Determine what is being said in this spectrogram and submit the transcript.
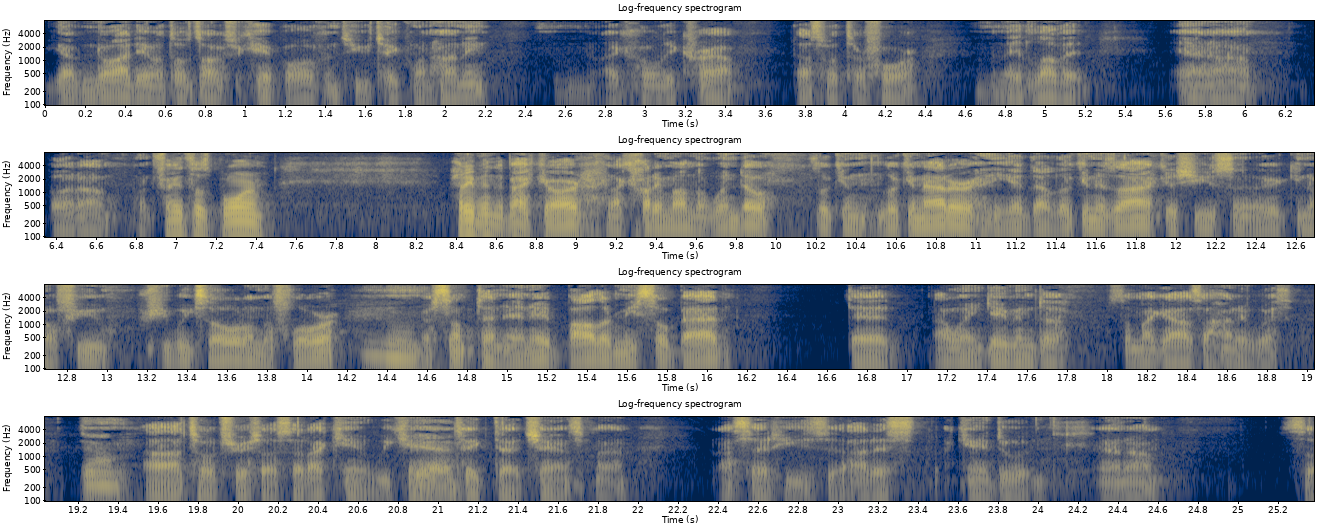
you have no idea what those dogs are capable of until you take one hunting. Like holy crap, that's what they're for. And they love it. And uh, but uh, when Faith was born, had him in the backyard. And I caught him on the window looking looking at her, and he had that look in his eye because she was you know a few few weeks old on the floor Mm, or something, and it bothered me so bad that I went and gave him to some of my guys I hunted with. damn. Uh, I told Trish, I said, I can't, we can't Yeah. take that chance, man. I said, he's, I just, I can't do it. And um, so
